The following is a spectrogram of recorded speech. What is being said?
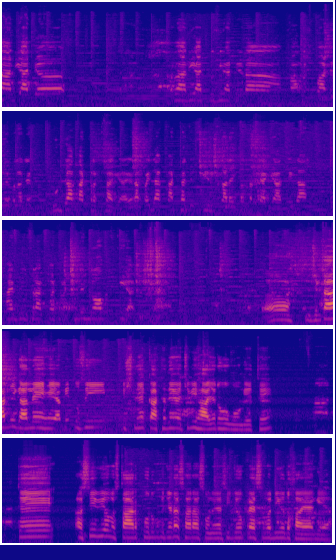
ਪ੍ਰਧਾਨ ਜੀ ਅੱਜ ਪ੍ਰਧਾਨ ਜੀ ਅੱਜ ਤੁਸੀਂ ਅੱਜ ਜਿਹੜਾ ਕਾਂਗਰਸ ਪਾਰਟੀ ਦੇ ਵੱਲੋਂ ਦੂਜਾ ਕੱਟ ਰੱਖਿਆ ਗਿਆ ਜਿਹੜਾ ਪਹਿਲਾ ਕੱਟ ਅੱਜ ਸੀਰ ਕਾਲੇ ਕੋਲ ਰੱਖਿਆ ਗਿਆ ਸੀਗਾ ਅੱਜ ਦੂਸਰਾ ਕੱਟ ਰੱਖਣ ਦੀ ਨੌਬਤ ਕੀ ਆ ਗਈ? ਜਗਤਾਰ ਦੀ ਗੱਲ ਇਹ ਆ ਵੀ ਤੁਸੀਂ ਪਿਛਲੇ ਇਕੱਠ ਦੇ ਵਿੱਚ ਵੀ ਹਾਜ਼ਰ ਹੋਵੋਗੇ ਇੱਥੇ। ਤੇ ਅਸੀਂ ਵੀ ਉਹ ਵਿਸਤਾਰਪੂਰਵਕ ਜਿਹੜਾ ਸਾਰਾ ਸੁਣਿਆ ਸੀ ਜੋ ਪ੍ਰੈਸ ਵੱਲੋਂ ਦਿਖਾਇਆ ਗਿਆ।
